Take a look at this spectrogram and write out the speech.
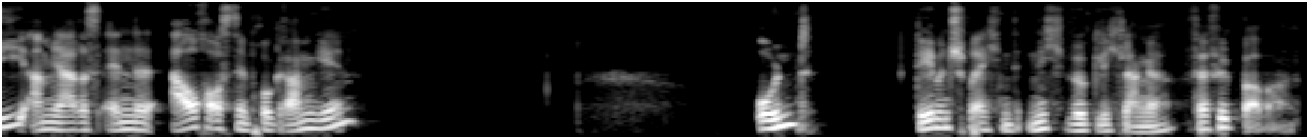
die am Jahresende auch aus dem Programm gehen und dementsprechend nicht wirklich lange verfügbar waren.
